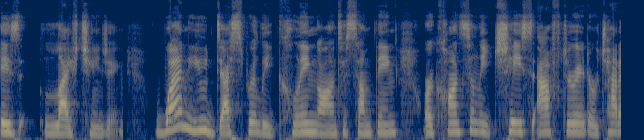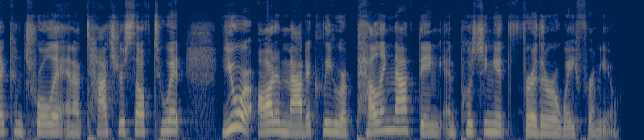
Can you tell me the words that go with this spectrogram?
is life changing. When you desperately cling on to something or constantly chase after it or try to control it and attach yourself to it, you are automatically repelling that thing and pushing it further away from you.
